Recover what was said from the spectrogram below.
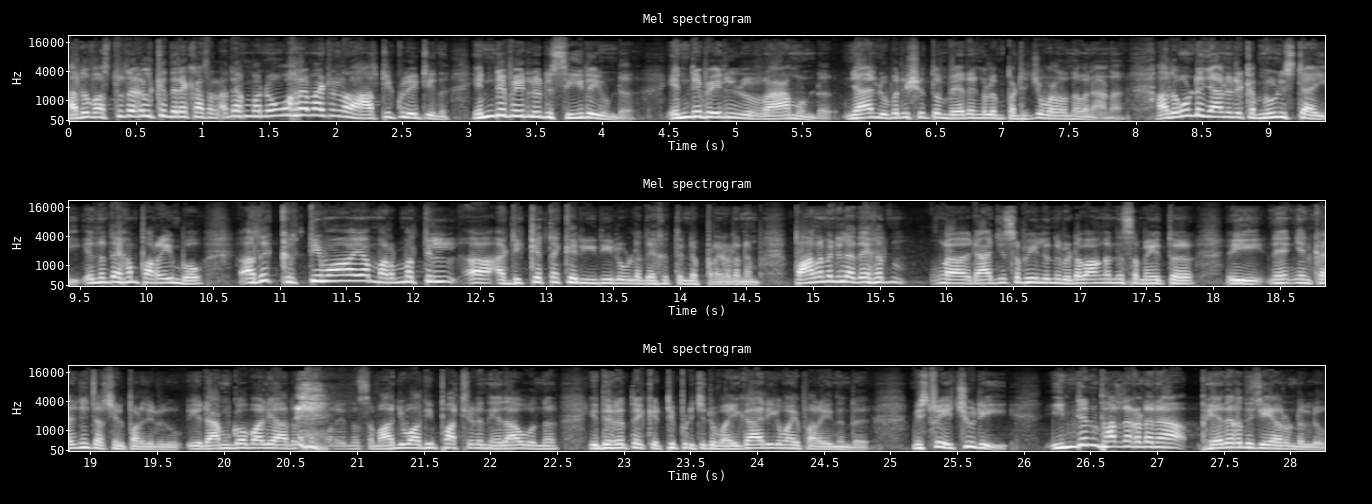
അത് വസ്തുതകൾക്ക് നിരക്കാത്ത അദ്ദേഹം മനോഹരമായിട്ടാണ് ആർട്ടിക്കുലേറ്റ് ചെയ്യുന്നത് എന്റെ പേരിലൊരു സീതയുണ്ട് എന്റെ പേരിൽ ഒരു റാമുണ്ട് ഞാൻ ഉപനിഷത്തും വേദങ്ങളും പഠിച്ചു വളർന്നവനാണ്. അതുകൊണ്ട് ഞാനൊരു കമ്മ്യൂണിസ്റ്റായി എന്ന് അദ്ദേഹം പറയുമ്പോൾ അത് കൃത്യമായ മർമ്മത്തിൽ അടിക്കത്തക്ക രീതിയിലുള്ള അദ്ദേഹത്തിന്റെ പ്രകടനം. പാർലമെന്റിൽ അദ്ദേഹം രാജ്യസഭയിൽ നിന്ന് വിടവാങ്ങുന്ന സമയത്ത് ഈ ഞാൻ- കഴിഞ്ഞ ചർച്ചയിൽ പറഞ്ഞിരുന്നു ഈ രാം ഗോപാൽ യാദവ് പറയുന്ന സമാജ്വാദി പാർട്ടിയുടെ നേതാവ് എന്ന് ഇദ്ദേഹത്തെ കെട്ടിപ്പിടിച്ചിട്ട് വൈകാരികമായി പറയുന്നുണ്ട്. മിസ്റ്റർ യെച്ചൂരി ഇന്ത്യൻ ഭരണഘടന ഭേദഗതി ചെയ്യാറുണ്ടല്ലോ.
